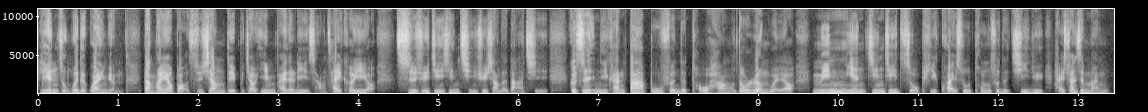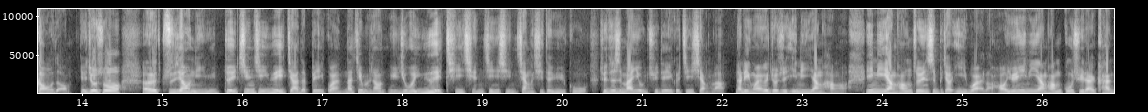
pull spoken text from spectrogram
联总会的官员当然要保持相对比较鹰派的立场，才可以哦持续进行情绪上的打击。可是你看，大部分的投行都认为哦，明年经济走皮、快速通缩的几率还算是蛮高的哦。也就是说，呃，只要你对经济越加的悲观，那基本上你就会越提前进行降息的预估。所以这是蛮有趣的一个迹象啦。那另外一个就是印尼央行啊，印尼央行昨天是比较意外了哈，因为印尼央行过去来看，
